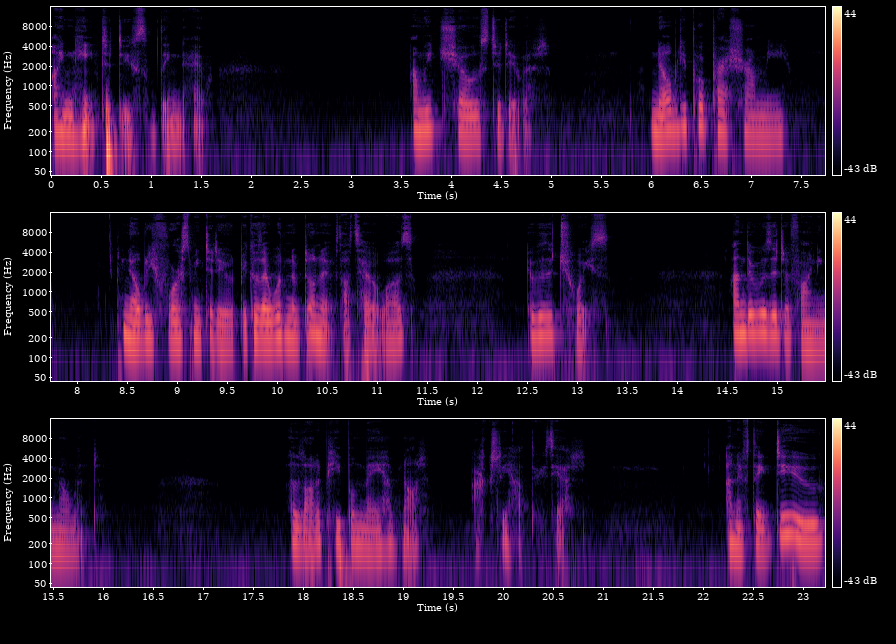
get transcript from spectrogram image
I need to do something now. And we chose to do it. Nobody put pressure on me. Nobody forced me to do it because I wouldn't have done it if that's how it was. It was a choice. And there was a defining moment. A lot of people may have not actually had theirs yet. And if they do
